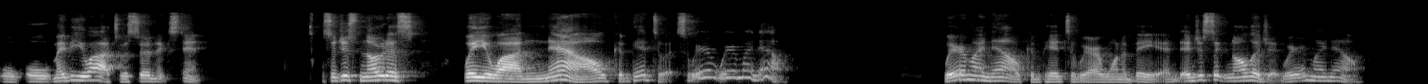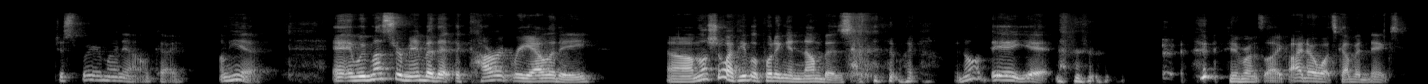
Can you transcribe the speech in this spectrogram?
or, or maybe you are to a certain extent. So just notice where you are now compared to it. So where where am I now? Where am I now compared to where I want to be? And and just acknowledge it. Where am I now? Just where am I now? Okay, I'm here. And we must remember that the current reality, uh, I'm not sure why people are putting in numbers. We're not there yet. Everyone's like, I know what's coming next.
